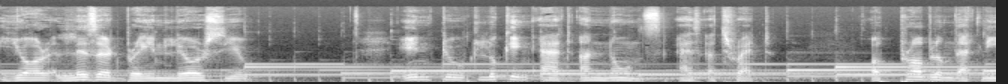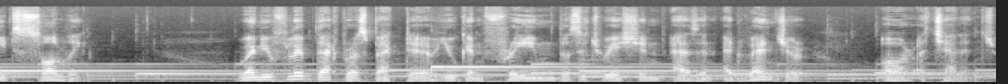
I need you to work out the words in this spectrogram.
your lizard brain lures you into looking at unknowns as a threat, a problem that needs solving. When you flip that perspective, you can frame the situation as an adventure or a challenge.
